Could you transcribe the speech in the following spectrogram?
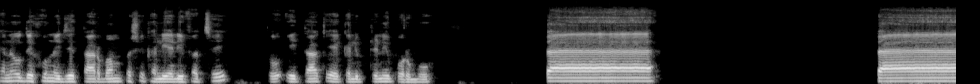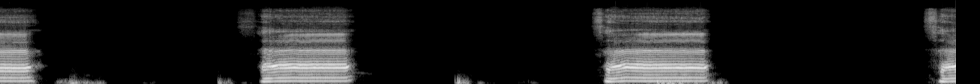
এখানেও দেখুন, এই যে তার বাম পাশে খালি আলিফ আছে, তো এই তাকে এক আলিফ টেনে পড়ব। তা তা, সা সা সা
